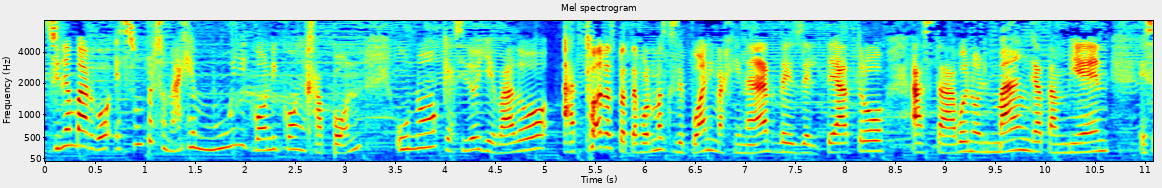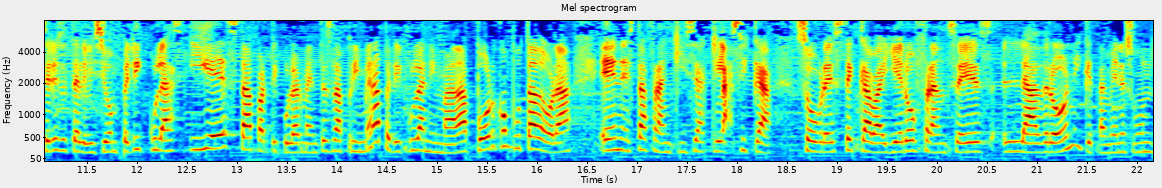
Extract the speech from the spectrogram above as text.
Sin embargo, es un personaje muy icónico en Japón, uno que ha sido llevado a todas las plataformas que se puedan imaginar, desde el teatro hasta, bueno, el manga también, eh, series de televisión, películas, y esta particularmente es la primera película animada por computadora en esta franquicia clásica sobre este caballero francés ladrón y que también es un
